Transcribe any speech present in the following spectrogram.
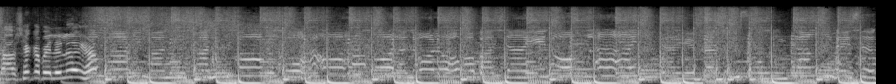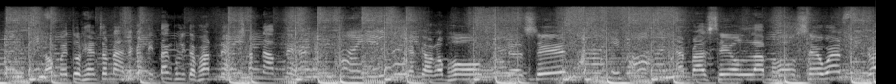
ชาวเช็คกันไปเรื่อยๆครับมันมันคันมองโอ้ฮะโอ้ฮะโอ้ละโนโลบาดใจน้องลายใจประสงค์ส่งจังได้ซื้อกันเองเราเป็นตัวแทนจำหน่ายแล้วก็ติดตั้งผลิตภัณฑ์นะฮะชั้นนำนะฮะไทยเลยอยากดอกลำโพงเดอะซินอายขออนุแอมบราซิลลำโพงเซเว่นไดร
